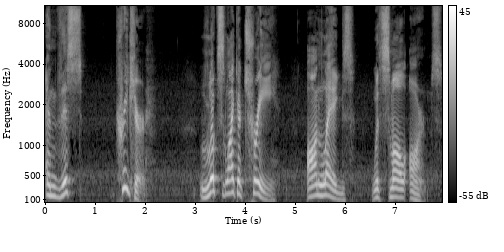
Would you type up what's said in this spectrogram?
And this creature looks like a tree on legs with small arms.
